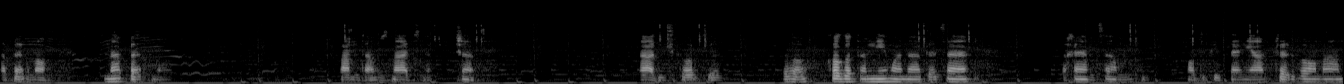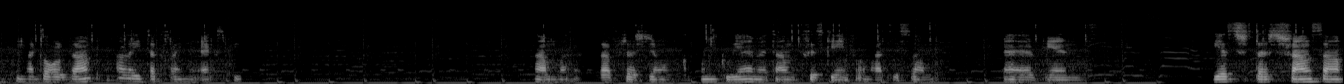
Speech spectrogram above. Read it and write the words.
na pewno, na pewno wam tam znać, napiszę na Discordzie. To kogo tam nie ma na DC, zachęcam odwiedzenia czerwona na Golda, ale i tak fajny expi. Tam zawsze się komunikujemy, tam wszystkie informacje są, e, więc jest też szansa,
